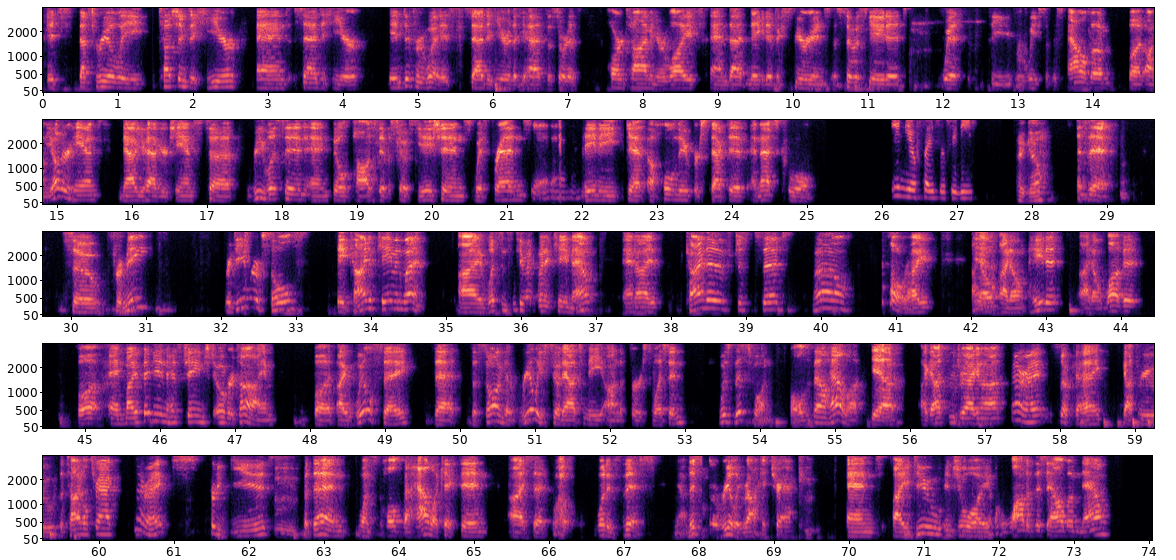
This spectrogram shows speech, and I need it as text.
It's that's really touching to hear and sad to hear in different ways. Sad to hear that you had the sort of hard time in your life and that negative experience associated with the release of this album. But on the other hand, now you have your chance to re listen and build positive associations with friends, Yeah, maybe get a whole new perspective. And that's cool. in your face, OCD. There you go. That's it. So for me, Redeemer of Souls, it kind of came and went. I listened to it when it came out, and I kind of just said, "Well, it's all right. I Yeah. don't, I don't hate it. I don't love it, but and my opinion has changed over time. But I will say that the song that really stood out to me on the first listen was this one, of Valhalla. Yeah. I got through Dragonaut. All right, it's okay. Got through the title track. All right, pretty good. Mm. But then once Halls Valhalla kicked in, I said, "Whoa, what is this? Now this is a really rocket track." And I do enjoy a lot of this album now,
